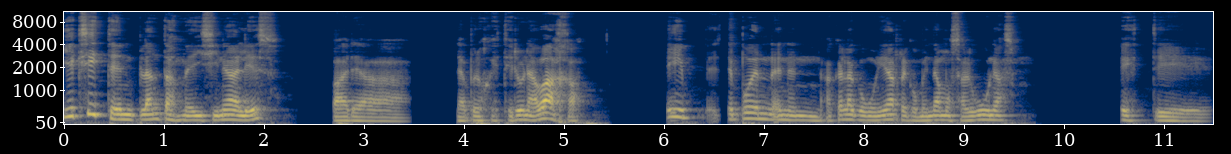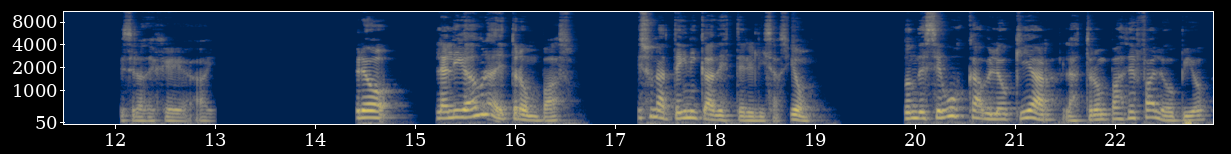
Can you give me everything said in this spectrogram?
Y existen plantas medicinales para la progesterona baja. Y se pueden, acá en la comunidad recomendamos algunas. Este, que se las dejé ahí. Pero la ligadura de trompas es una técnica de esterilización donde se busca bloquear las trompas de falopio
